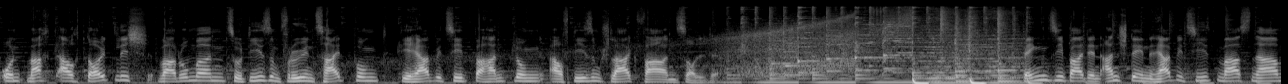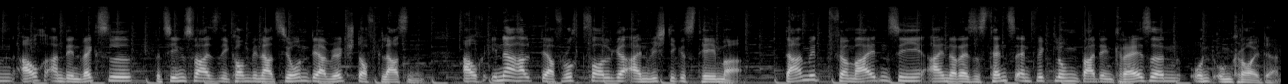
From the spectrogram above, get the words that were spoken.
und macht auch deutlich, warum man zu diesem frühen Zeitpunkt die Herbizidbehandlung auf diesem Schlag fahren sollte. Denken Sie bei den anstehenden Herbizidmaßnahmen auch an den Wechsel bzw. die Kombination der Wirkstoffklassen. Auch innerhalb der Fruchtfolge ein wichtiges Thema. Damit vermeiden Sie eine Resistenzentwicklung bei den Gräsern und Unkräutern.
